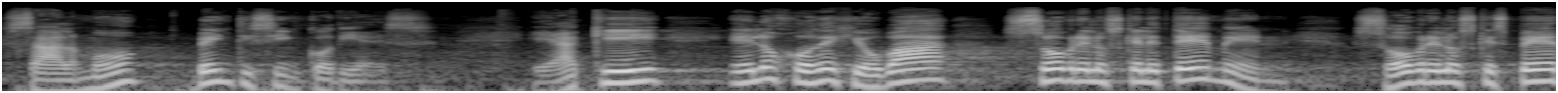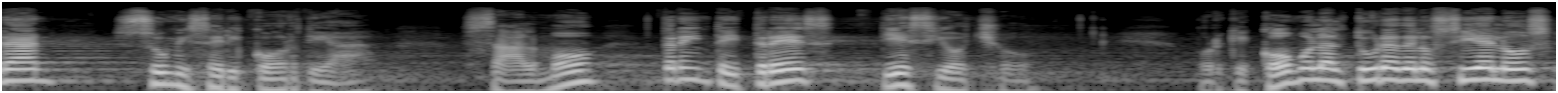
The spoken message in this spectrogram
Salmo 25.10. He aquí el ojo de Jehová sobre los que le temen, sobre los que esperan su misericordia. Salmo 33, 18. Porque como la altura de los cielos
